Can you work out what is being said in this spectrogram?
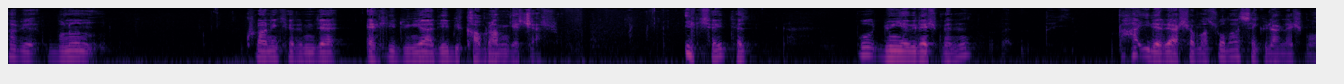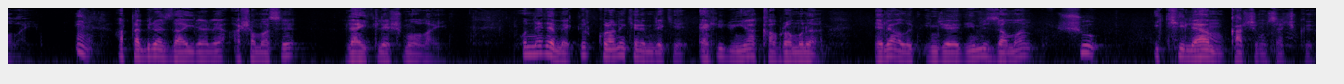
Tabii bunun Kur'an-ı Kerim'de ehli dünya diye bir kavram geçer. İlk şey bu dünyevileşmenin daha ileri aşaması olan sekülerleşme olayı. Evet. Hatta biraz daha ileri aşaması laikleşme olayı. O ne demektir? Kur'an-ı Kerim'deki ehli dünya kavramını ele alıp incelediğimiz zaman şu ikilem karşımıza çıkıyor.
